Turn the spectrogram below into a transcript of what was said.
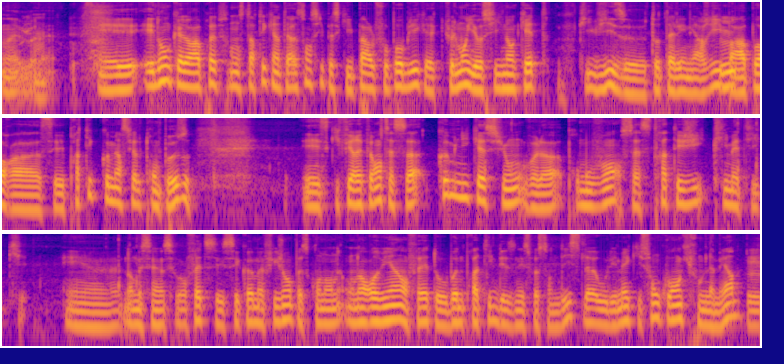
Ouais, voilà. Et, donc, alors après, mon article est intéressant aussi parce qu'il parle, faut pas oublier qu'actuellement, il y a aussi une enquête qui vise euh, Total Energy mm. par rapport à ses pratiques commerciales trompeuses. Et ce qui fait référence à sa communication, voilà, promouvant sa stratégie climatique. Et euh, non, mais c'est, en fait, c'est, comme affligeant parce qu'on en, on en revient en fait aux bonnes pratiques des années 70, là où les mecs ils sont au courant qu'ils font de la merde. Mm.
